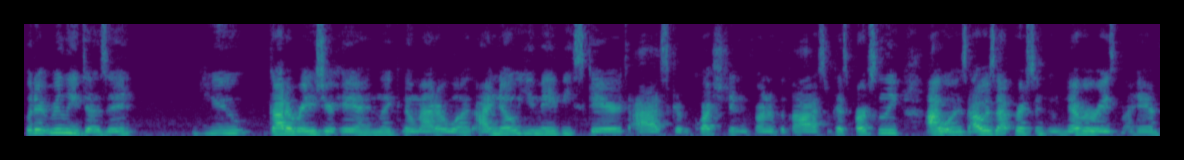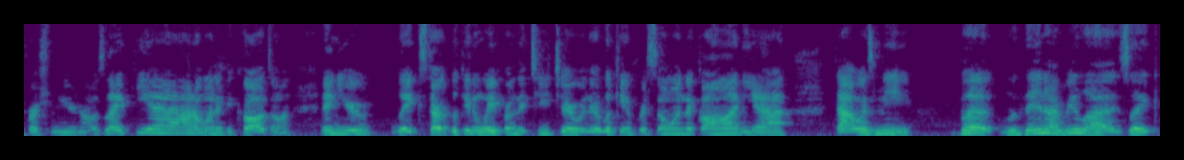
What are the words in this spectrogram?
but it really doesn't. You got to raise your hand, like, no matter what. I know you may be scared to ask a question in front of the class because personally, I was. I was that person who never raised my hand freshman year. And I was like, yeah, I don't want to be called on. And you like start looking away from the teacher when they're looking for someone to call on. Yeah, that was me. But then I realized, like,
